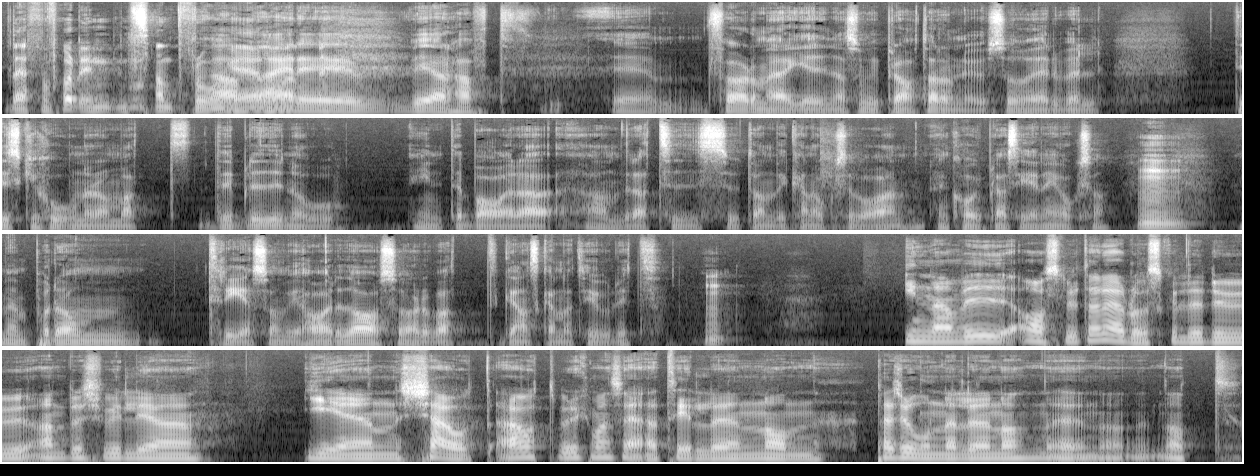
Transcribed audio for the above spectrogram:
därför var det en intressant fråga. ja, nej, det, vi har haft, eh, för de här grejerna som vi pratar om nu så är det väl diskussioner om att det blir nog inte bara andra tis utan det kan också vara en, en korgplacering också. Mm. Men på de tre som vi har idag så har det varit ganska naturligt. Innan vi avslutar där då, skulle du Anders vilja ge en shout-out brukar man säga till eh, någon person eller någon, eh, nå- något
